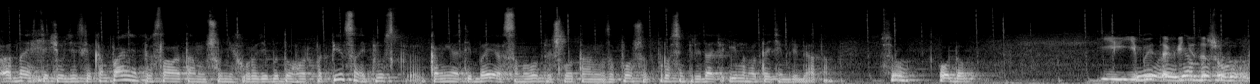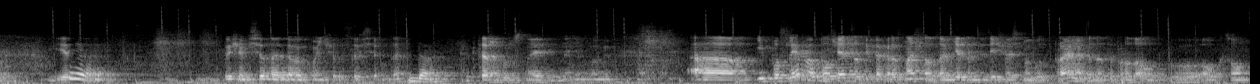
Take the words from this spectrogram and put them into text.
одна из тех юридических компаний прислала там, что у них вроде бы договор подписан, и плюс ко мне от eBay самого пришло там запрос, что просим передать именно вот этим ребятам. Все, отдал. И eBay и, так и не зашел? Нет. В общем, все на этом кончилось совсем, да? Да. Как-то же грустно видно немного. А, и после этого, получается, ты как раз начал, это где-то 2008 год, правильно, когда ты продал аукцион?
